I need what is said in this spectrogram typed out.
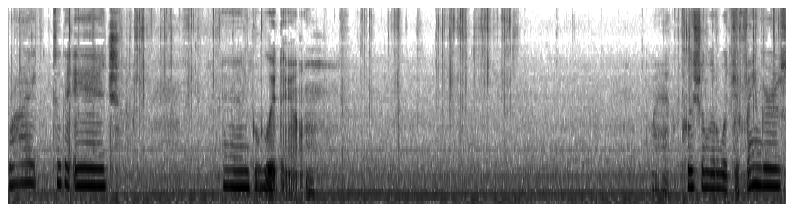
right to the edge and glue it down. Might have to push a little with your fingers.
